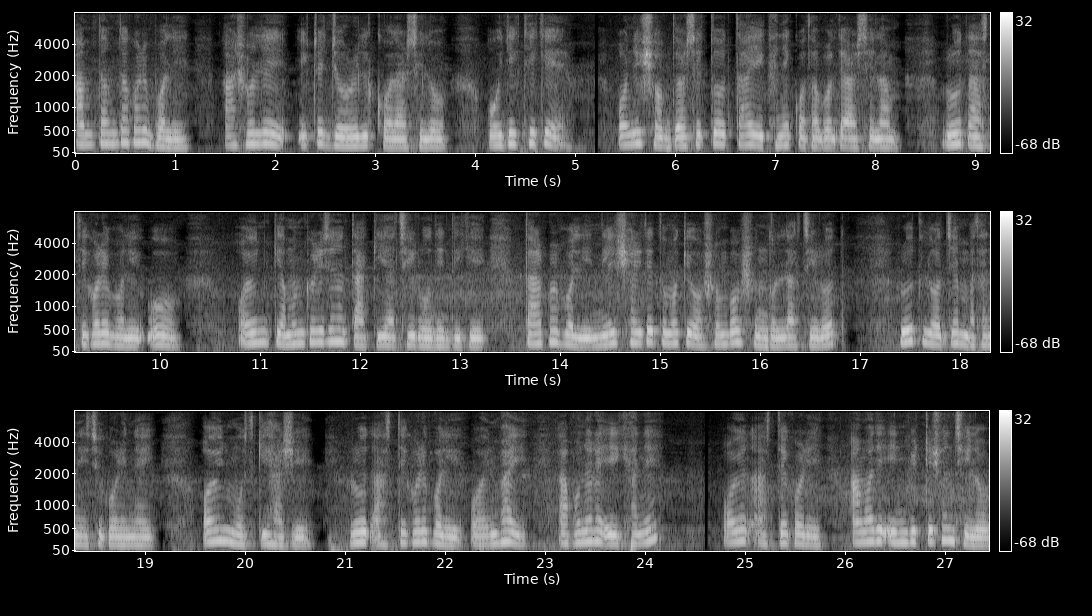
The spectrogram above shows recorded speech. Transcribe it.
আমতামতা করে বলে, আসলে একটা জরুরি কল আসছিল। ওই দিক থেকে অনেক শব্দ আসে তো, তাই এখানে কথা বলতে আসছিলাম। রোদ আস্তে করে বলে, ও, অয়ন কেমন করে যেন তাকিয়ে আছে রোদের দিকে। তারপর বলি, নীল শাড়িতে তোমাকে অসম্ভব সুন্দর লাগছে রোদ। রোদ লজ্জা মাথা নিচু করে নেয়। অয়ন মুচকি হাসে। রোদ আস্তে করে বলে, অয়ন ভাই, আপনারা এইখানে? অয়ন আস্তে করে, আমাদের ইনভিটেশন ছিল,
